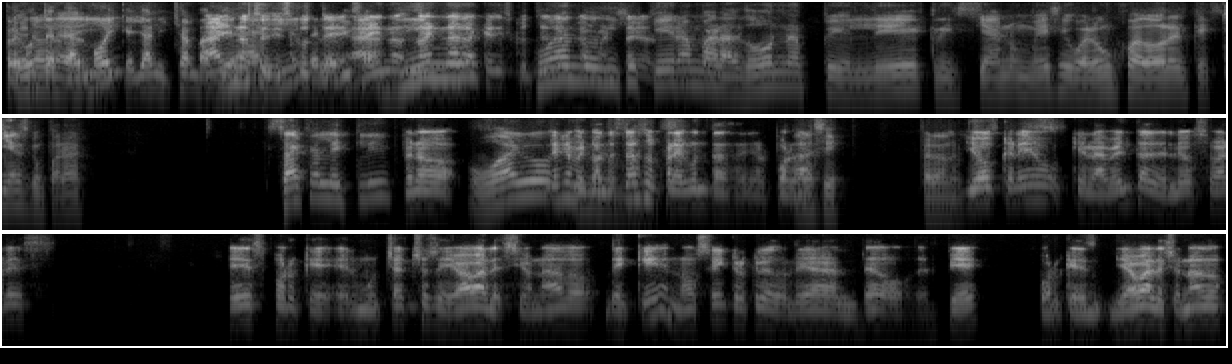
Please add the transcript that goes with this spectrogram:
Pregúntenle al Moy que ya ni chamba Ahí no se ahí- en discute, ahí no, no hay nada que discutir. Cuando dije que era. Maradona, Pelé, Cristiano, Messi o algún jugador el que quieras comparar. Sácale clip Pero o algo. déjeme contestar su pregunta, señor Pola. Ahora sí, Yo creo que la venta de Leo Suárez es porque el muchacho se llevaba lesionado. ¿De qué? No sé, creo que le dolía el dedo del pie, porque llevaba lesionado.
